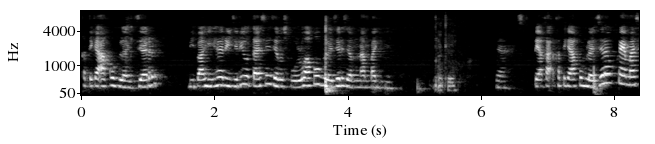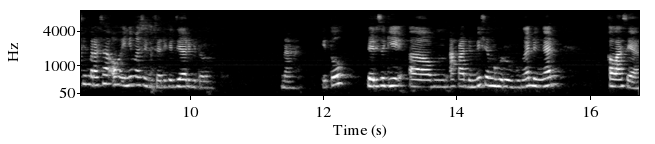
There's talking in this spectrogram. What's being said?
ketika aku belajar di pagi hari, jadi UTS-nya jam 10, aku belajar jam 6 pagi. Oke. Nah, ketika, ketika aku belajar, aku kayak masih merasa, oh ini masih bisa dikejar gitu loh. Nah, itu dari segi em, akademis yang berhubungan dengan kelas ya,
